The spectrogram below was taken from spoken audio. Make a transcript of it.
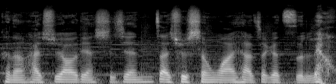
可能还需要点时间再去深挖一下这个资料。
